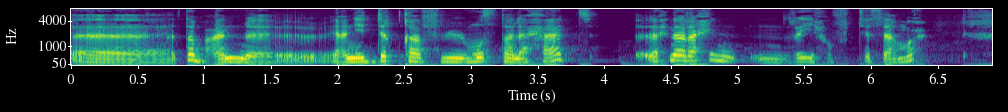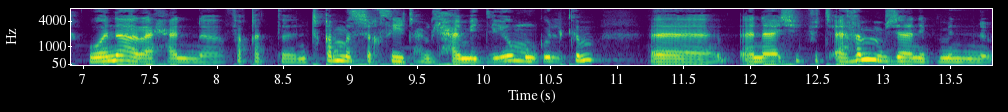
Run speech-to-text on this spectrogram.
آه طبعا آه، يعني الدقة في المصطلحات إحنا رايحين نريحوا في التسامح. وأنا رايحه فقط نتقمص شخصية عبد الحميد اليوم ونقول لكم آه، أنا شفت أهم جانب من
